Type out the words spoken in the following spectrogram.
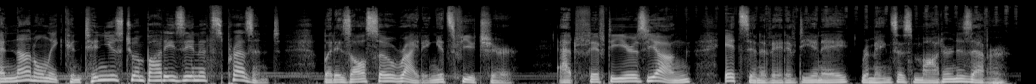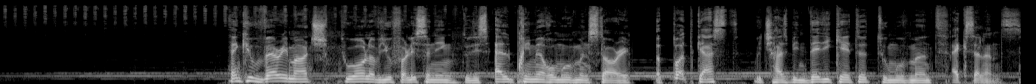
and not only continues to embody Zenith's present, but is also writing its future. At 50 years young, its innovative DNA remains as modern as ever. Thank you very much to all of you for listening to this El Primero movement story, a podcast which has been dedicated to movement excellence.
